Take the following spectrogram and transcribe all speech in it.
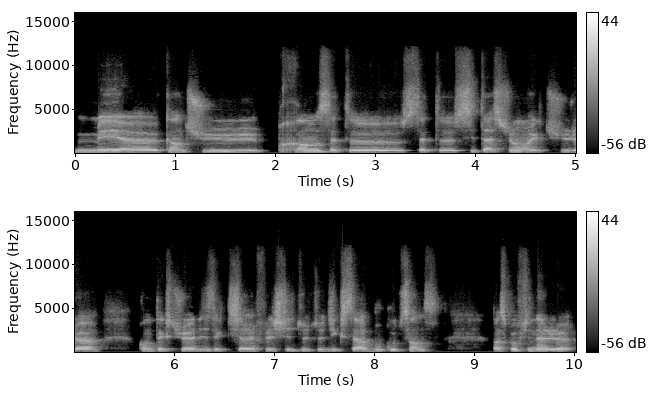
mais euh, quand tu prends cette, cette citation et que tu la contextualises et que tu y réfléchis, tu te dis que ça a beaucoup de sens. Parce qu'au final,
